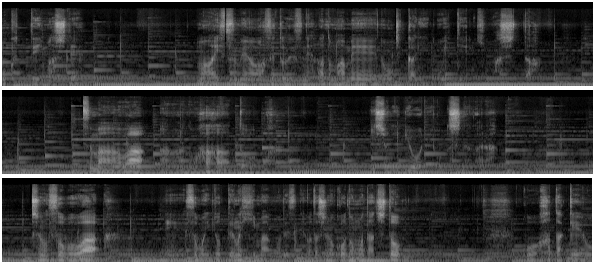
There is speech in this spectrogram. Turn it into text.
送っていまして、まあ、アイス詰め合わせとですね、あと豆の実家にきました。妻は、あの、母と一緒に料理をしながら、私の祖母は、えー、祖母にとっての肥満をですね、私の子供たちとこう畑を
